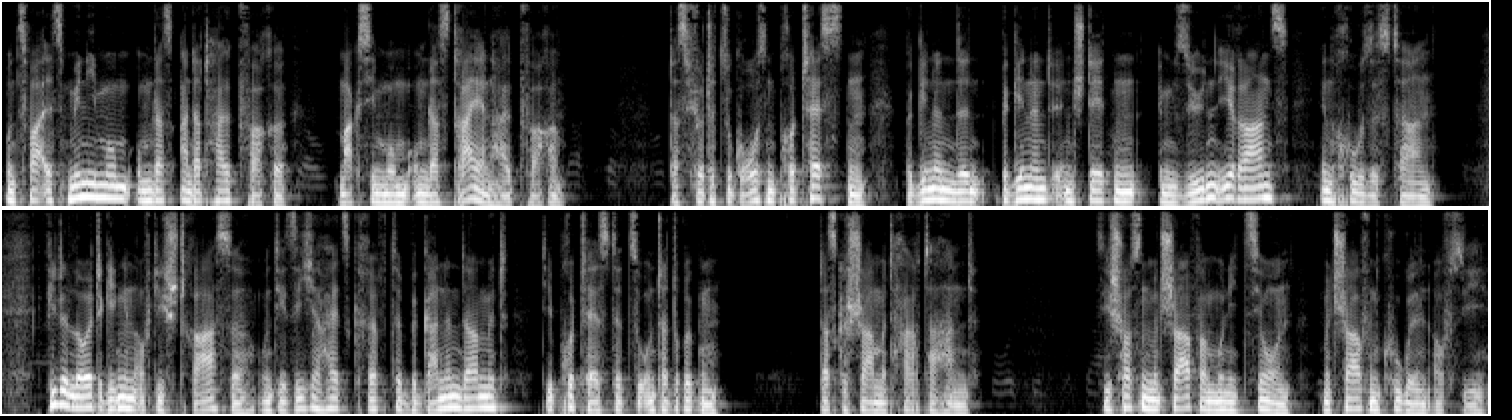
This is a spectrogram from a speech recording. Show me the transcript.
und zwar als Minimum um das anderthalbfache, Maximum um das dreieinhalbfache. Das führte zu großen Protesten, beginnend in Städten im Süden Irans, in Khuzestan. Viele Leute gingen auf die Straße und die Sicherheitskräfte begannen damit, die Proteste zu unterdrücken. Das geschah mit harter Hand. Sie schossen mit scharfer Munition, mit scharfen Kugeln auf sie.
